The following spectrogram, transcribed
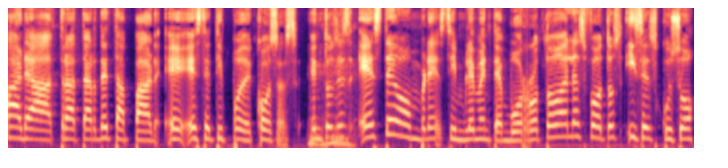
para tratar de tapar eh, este tipo de cosas. Entonces, este hombre simplemente borró todas las fotos y se excusó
